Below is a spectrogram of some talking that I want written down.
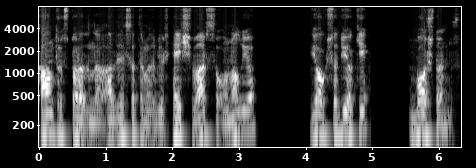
counter store adında adres satırımızda bir hash varsa onu alıyor. Yoksa diyor ki boş döndür.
